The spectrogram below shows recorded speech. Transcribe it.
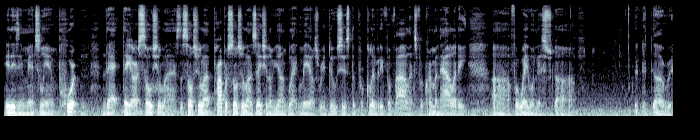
It is immensely important that they are socialized. The social, proper socialization of young black males reduces the proclivity for violence, for criminality, uh, for waywardness, uh, uh, re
